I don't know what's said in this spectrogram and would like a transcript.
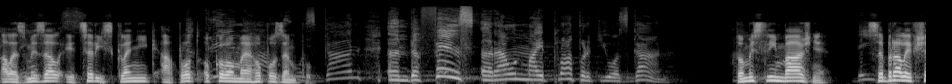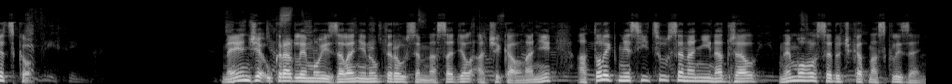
ale zmizel i celý skleník a plot okolo mého pozemku. To myslím vážně. Sebrali všecko. Nejenže ukradli moji zeleninu, kterou jsem nasadil a čekal na ní, a tolik měsíců se na ní nadřel, nemohl se dočkat na sklizeň.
